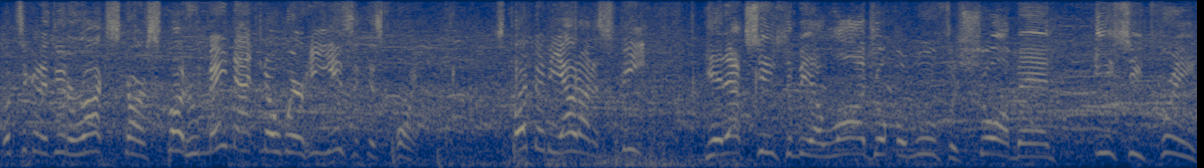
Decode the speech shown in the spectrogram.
What's it going to do to Rockstar Spud, who may not know where he is at this point? Spud may be out on his feet. Yeah, that seems to be a large open wound for sure, man. EC3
